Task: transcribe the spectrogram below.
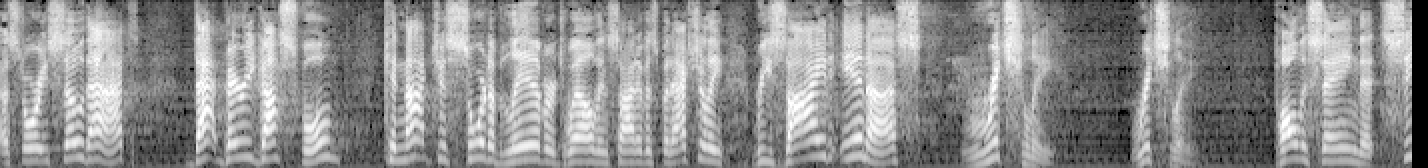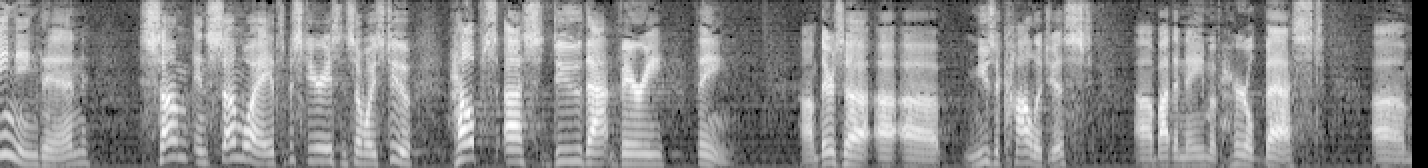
uh, story, so that that very gospel cannot just sort of live or dwell inside of us, but actually reside in us richly. Richly. Paul is saying that singing then, some in some way, it's mysterious in some ways too, helps us do that very thing. Um, there's a, a, a musicologist uh, by the name of Harold Best, um,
